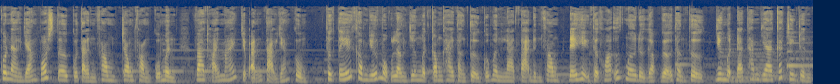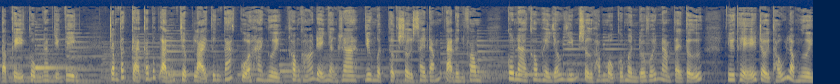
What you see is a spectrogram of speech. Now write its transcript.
Cô nàng dán poster của Tạ Đình Phong trong phòng của mình và thoải mái chụp ảnh tạo dáng cùng. Thực tế, không dưới một lần Dương Mịch công khai thần tượng của mình là Tạ Đình Phong. Để hiện thực hóa ước mơ được gặp gỡ thần tượng, Dương Mịch đã tham gia các chương trình tập kỹ cùng nam diễn viên. Trong tất cả các bức ảnh chụp lại tương tác của hai người, không khó để nhận ra Dương Mịch thực sự say đắm Tạ Đình Phong. Cô nàng không hề giấu giếm sự hâm mộ của mình đối với nam tài tử. Như thể trời thấu lòng người,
